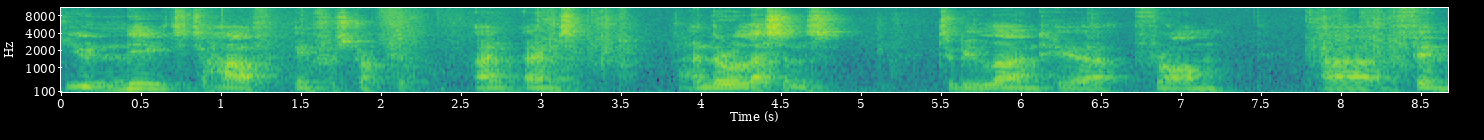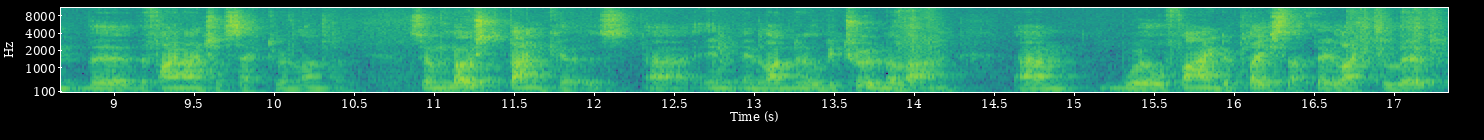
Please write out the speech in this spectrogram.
you need to have infrastructure. And, and, and there are lessons to be learned here from uh, the, fin, the, the financial sector in London. So most bankers uh, in, in London, it'll be true in Milan, um, will find a place that they like to live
